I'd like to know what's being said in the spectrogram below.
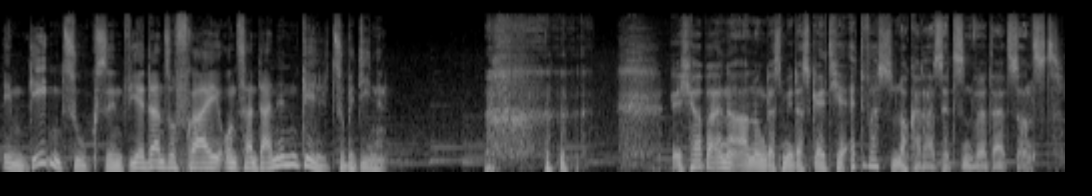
Im Gegenzug sind wir dann so frei, uns an deinen Gil zu bedienen. Ich habe eine Ahnung, dass mir das Geld hier etwas lockerer sitzen wird als sonst.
